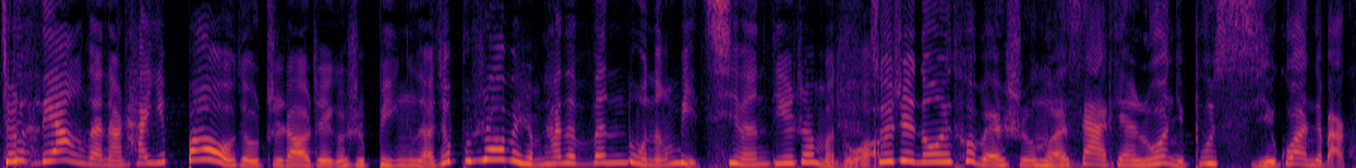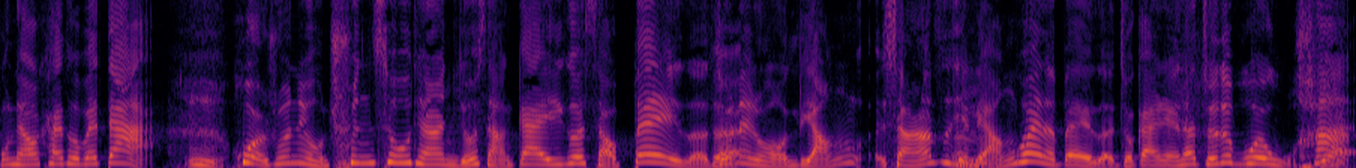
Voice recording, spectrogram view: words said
就晾在那儿，他一抱就知道这个是冰的，就不知道为什么它的温度能比气温低这么多。所以这东西特别适合夏天，如果你不习惯，就把空调开特别大，嗯，或者说那种春秋。秋天你就想盖一个小被子，就那种凉，想让自己凉快的被子，就盖这个，它绝对不会捂汗。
